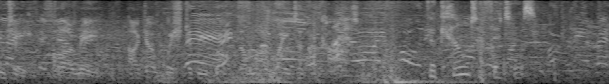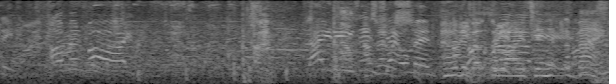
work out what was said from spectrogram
You two, follow me. I don't wish to be robbed on my way to the cart. the counterfeiters. Heard about the rioting at the bank?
